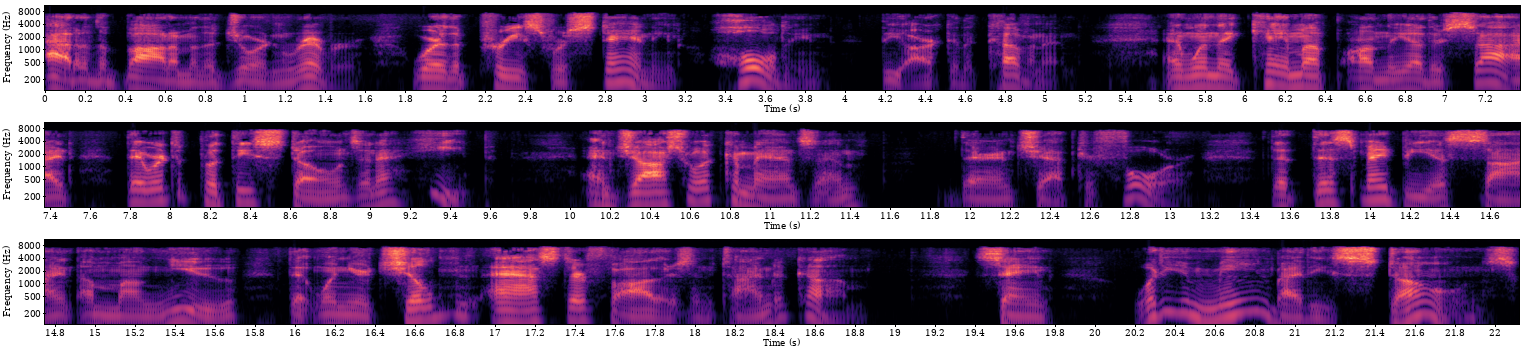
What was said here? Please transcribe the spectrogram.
out of the bottom of the Jordan River, where the priests were standing, holding the Ark of the Covenant. And when they came up on the other side, they were to put these stones in a heap. And Joshua commands them there in chapter 4 that this may be a sign among you that when your children ask their fathers in time to come, saying, What do you mean by these stones?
